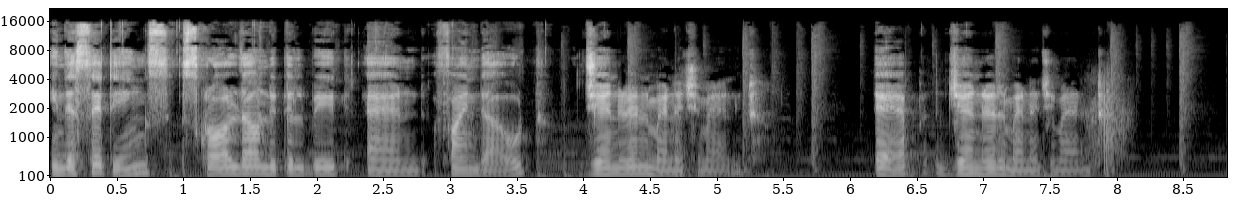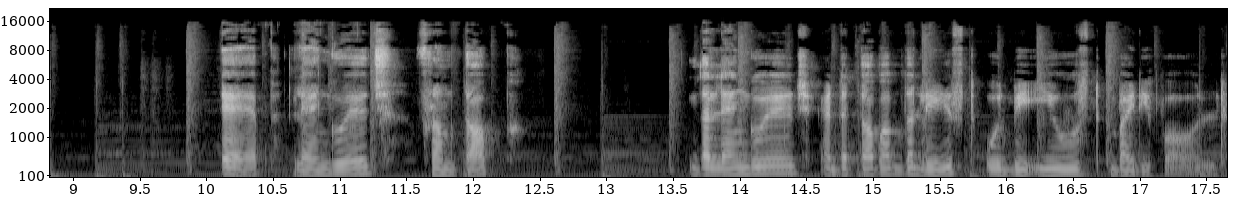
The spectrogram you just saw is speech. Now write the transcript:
In the settings, scroll down little bit and find out general management. Tap General Management. Tap Language from top. The language at the top of the list will be used by default.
